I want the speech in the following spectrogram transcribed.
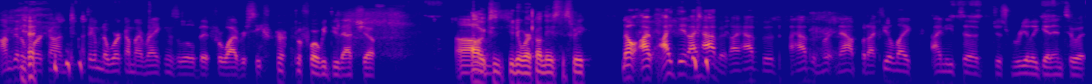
I'm gonna work on. I think I'm gonna work on my rankings a little bit for wide receiver before we do that show. Um, oh, because you didn't work on these this week. no, I I did. I have it. I have the I have them written out, but I feel like I need to just really get into it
